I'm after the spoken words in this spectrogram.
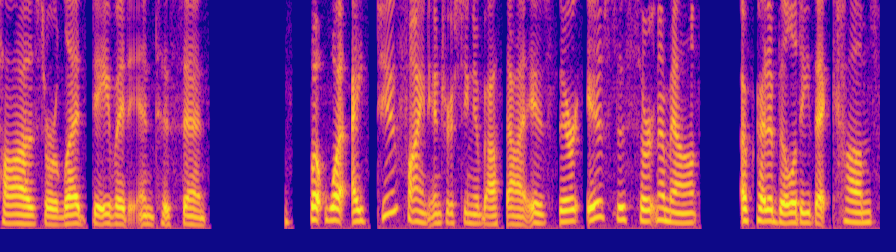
caused or led David into sin. But what I do find interesting about that is there is this certain amount of credibility that comes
